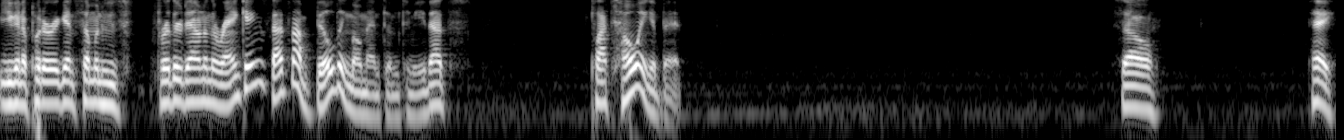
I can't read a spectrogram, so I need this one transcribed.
Are you going to put her against someone who's further down in the rankings? That's not building momentum to me. That's plateauing a bit. So, hey,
